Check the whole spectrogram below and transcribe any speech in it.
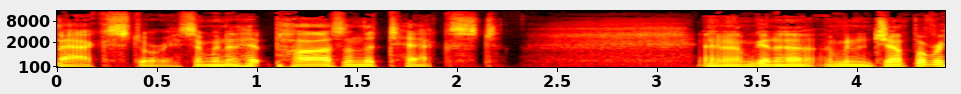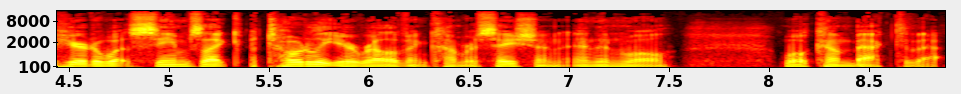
backstory. So I'm going to hit pause on the text. And I'm gonna I'm gonna jump over here to what seems like a totally irrelevant conversation, and then we'll we'll come back to that.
